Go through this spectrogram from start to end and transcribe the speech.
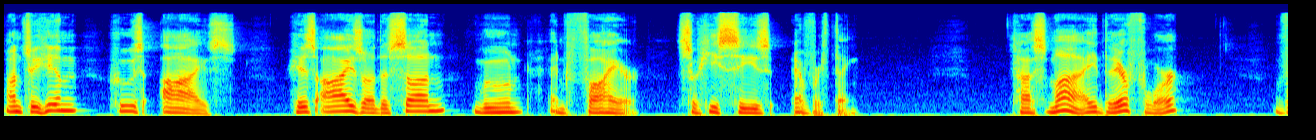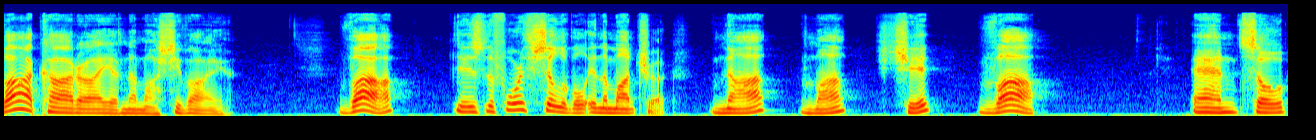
Unto him whose eyes, his eyes are the sun, moon, and fire so he sees everything. Tasmai, therefore, Vakaraya Namah Shivaya. Va is the fourth syllable in the mantra. Na, ma, shi, va. And so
